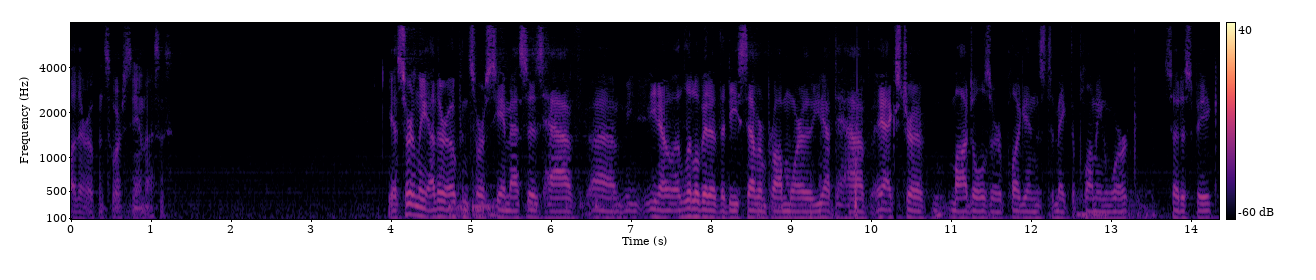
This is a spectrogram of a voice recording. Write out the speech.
other open source CMSs. Yeah, certainly other open source CMSs have, um, you know, a little bit of the D7 problem where you have to have extra modules or plugins to make the plumbing work, so to speak.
